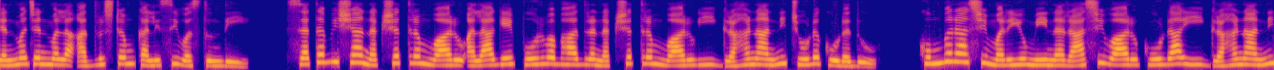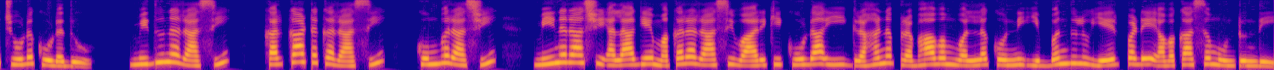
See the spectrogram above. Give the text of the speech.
జన్మజన్మల అదృష్టం కలిసి వస్తుంది. శతభిష నక్షత్రం వారు అలాగే పూర్వభాద్ర నక్షత్రం వారు ఈ గ్రహణాన్ని చూడకూడదు. కుంభరాశి మరియు మీన రాశి వారు కూడా ఈ గ్రహణాన్ని చూడకూడదు. మిథున రాశి కర్కాటక రాశి కుంభరాశి మీనరాశి అలాగే మకర రాశి వారికి కూడా ఈ గ్రహణ ప్రభావం వల్ల కొన్ని ఇబ్బందులు ఏర్పడే అవకాశం ఉంటుంది.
